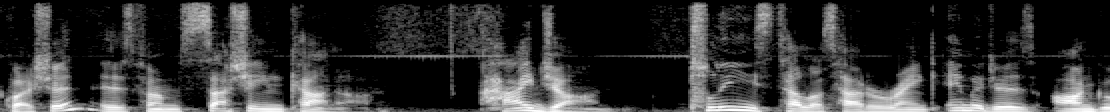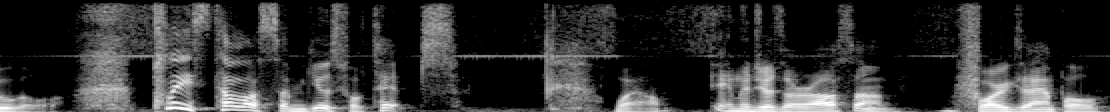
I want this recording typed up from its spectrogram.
question is from Sachin Khanna. Hi, John. Please tell us how to rank images on Google. Please tell us some useful tips. Well, images are awesome. For example,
